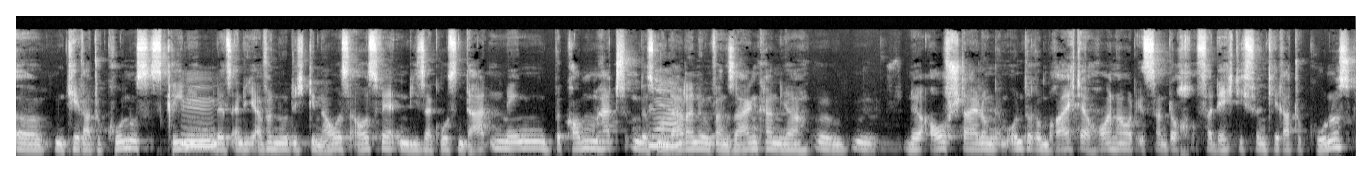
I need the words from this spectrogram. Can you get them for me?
äh, ein Keratokonus-Screening mhm. letztendlich einfach nur durch genaues Auswerten dieser großen Datenmengen bekommen hat und dass ja. man da dann irgendwann sagen kann, ja, äh, eine Aufsteilung im unteren Bereich der Hornhaut ist dann doch verdächtig für einen Keratokonus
